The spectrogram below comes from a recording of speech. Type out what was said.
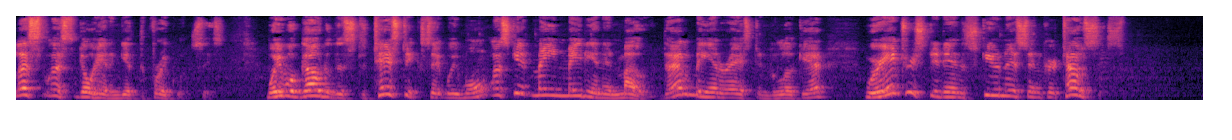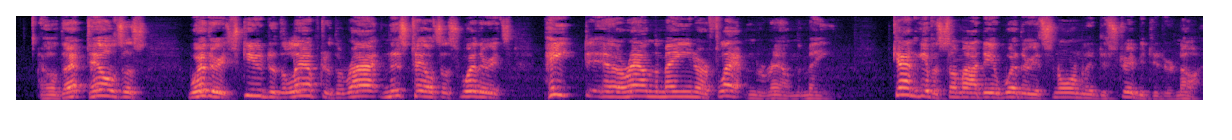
let's, let's go ahead and get the frequencies. We will go to the statistics that we want. Let's get mean, median, and mode. That'll be interesting to look at. We're interested in skewness and kurtosis. Uh, that tells us whether it's skewed to the left or the right, and this tells us whether it's peaked around the mean or flattened around the mean. Kind of give us some idea of whether it's normally distributed or not.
